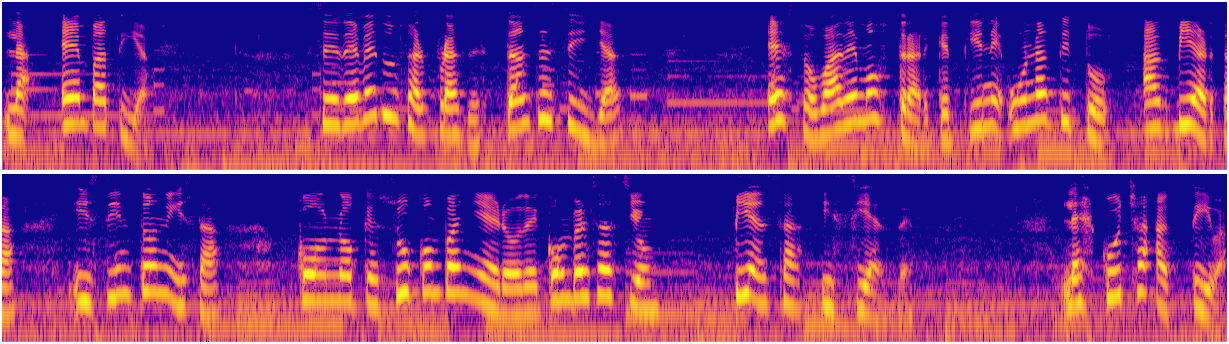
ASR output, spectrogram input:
La empatía. Se debe de usar frases tan sencillas. Esto va a demostrar que tiene una actitud abierta y sintoniza con lo que su compañero de conversación piensa y siente. La escucha activa.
